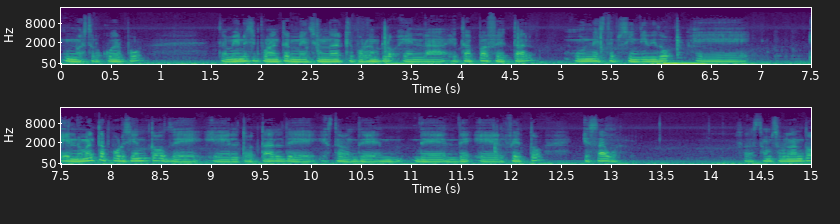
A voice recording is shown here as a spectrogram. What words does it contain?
nuestro cuerpo, también es importante mencionar que, por ejemplo, en la etapa fetal, un este pues, individuo, eh, el 90% del total de, esta, de, de- de el feto es agua. O sea, estamos hablando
